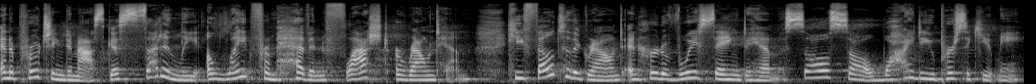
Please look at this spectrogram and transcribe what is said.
and approaching Damascus, suddenly a light from heaven flashed around him. He fell to the ground and heard a voice saying to him, Saul, Saul, why do you persecute me?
